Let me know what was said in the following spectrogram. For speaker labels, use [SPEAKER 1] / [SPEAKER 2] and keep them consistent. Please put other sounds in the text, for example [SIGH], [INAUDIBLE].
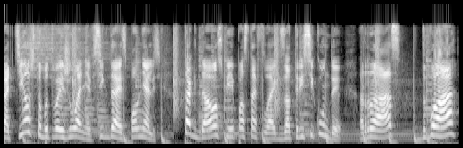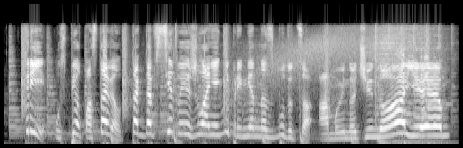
[SPEAKER 1] Хотел, чтобы твои желания всегда исполнялись? Тогда успей поставь лайк за 3 секунды. Раз, два, три. Успел, поставил? Тогда все твои желания непременно сбудутся. А мы начинаем!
